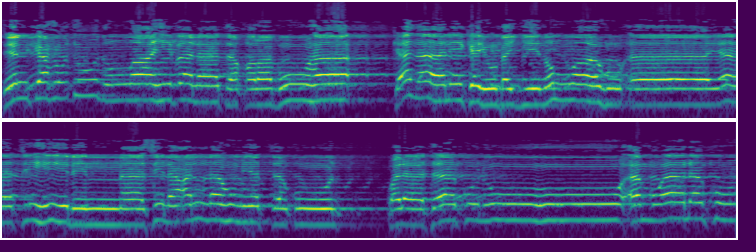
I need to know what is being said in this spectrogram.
تلك حدود الله فلا تقربوها. كذلك يبين الله آياته للناس لعلهم يتقون. ولا تأكلوا أموالكم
